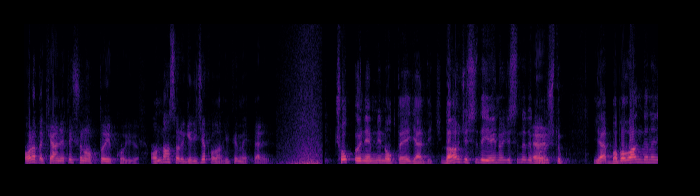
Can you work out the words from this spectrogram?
Orada kehanete şu noktayı koyuyor. Ondan sonra gelecek olan hükümetler Çok önemli noktaya geldik. Daha öncesinde yayın öncesinde de Evet. konuştuk. Ya Baba Vanga'nın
